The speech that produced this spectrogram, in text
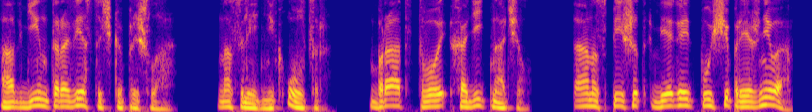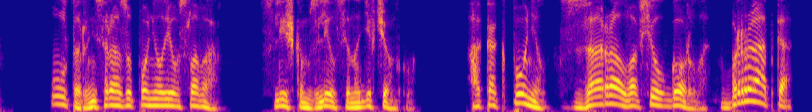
«От Гинтера весточка пришла. Наследник Ултер. Брат твой ходить начал. Танос пишет, бегает пуще прежнего». Ултер не сразу понял его слова. Слишком злился на девчонку. А как понял, заорал во все горло. «Братка!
